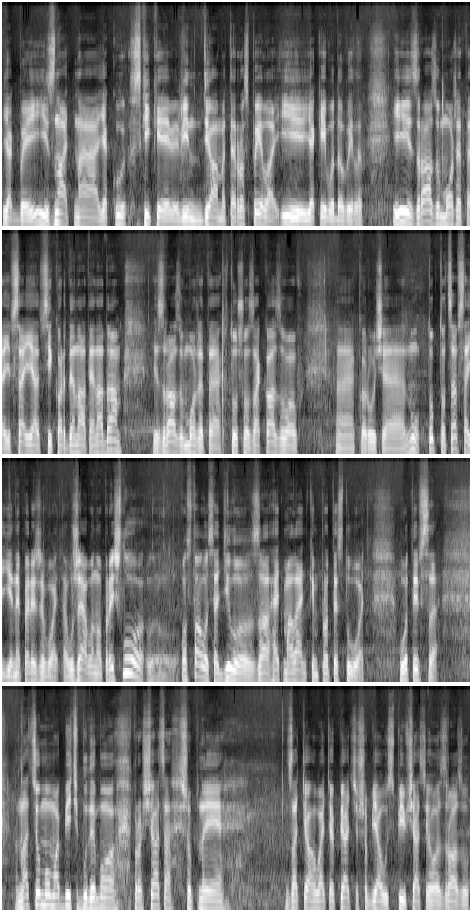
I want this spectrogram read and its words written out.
якби, і знати, на яку, скільки він діаметр розпила і який водовилив. І зразу можете, все, я всі координати надам, і зразу можете, хто що заказував. е, Коротше, ну, тобто це все є, не переживайте. Вже воно прийшло, е, осталося діло за геть маленьким протестувати. От і все. На цьому, мабуть, будемо прощатися, щоб не затягувати опять, щоб я успів час його зразу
